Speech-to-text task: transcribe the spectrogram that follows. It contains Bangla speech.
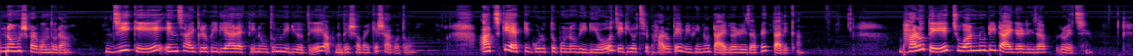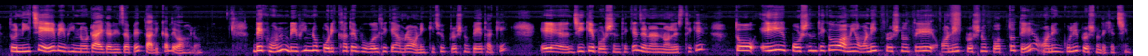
নমস্কার বন্ধুরা। জি কে এনসাইক্লোপিডিয়ার একটি নতুন ভিডিওতে আপনাদের সবাইকে স্বাগত। আজকে একটি গুরুত্বপূর্ণ ভিডিও, যেটি হচ্ছে ভারতে বিভিন্ন টাইগার রিজার্ভের তালিকা। ভারতে চুয়ান্নটি টাইগার রিজার্ভ রয়েছে। তো নিচে বিভিন্ন টাইগার রিজার্ভের তালিকা দেওয়া হলো। দেখুন, বিভিন্ন পরীক্ষাতে ভূগোল থেকে আমরা অনেক কিছু প্রশ্ন পেয়ে থাকি। এ, জিকে পোর্শন থেকে জেনারেল নলেজ থেকে। তো এই পোর্শন থেকেও আমি অনেক প্রশ্নতে, অনেক প্রশ্নপত্রতে অনেকগুলি প্রশ্ন দেখেছি।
